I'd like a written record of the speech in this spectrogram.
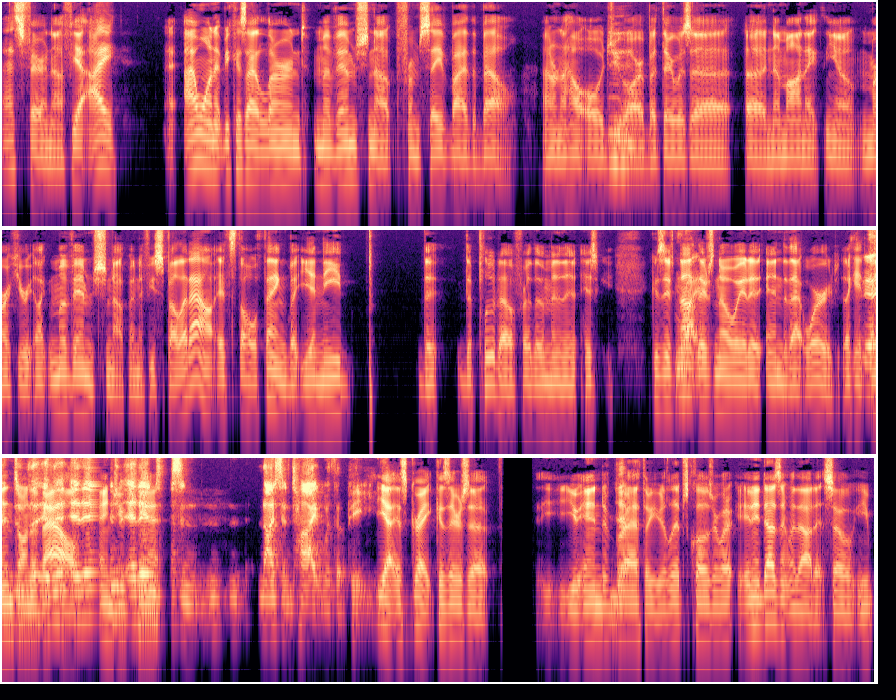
That's fair enough. Yeah, I I want it because I learned Mavim Schnupp from Saved by the Bell. I don't know how old you Mhm. are, but there was a, a mnemonic, you know, Mercury, like Mavim Schnupp, and if you spell it out, it's the whole thing. But you need the the Pluto for the because if not, Right. there's no way to end that word. Like it ends on a vowel, it- it- and you it can't. ends nice and tight with a P. yeah, it's great because there's a you end of Yeah. breath or your lips close or whatever, and it doesn't without it. So you,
